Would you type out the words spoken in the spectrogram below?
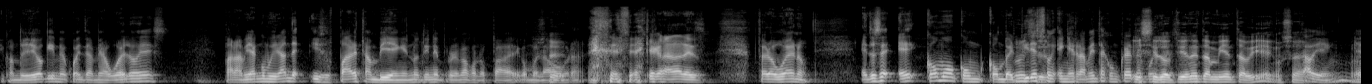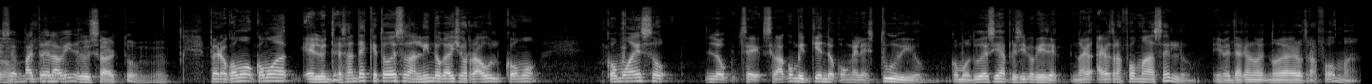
Y cuando llego aquí me cuentan, mi abuelo es para mí algo muy grande y sus padres también. Él no tiene problema con los padres, como en la Sí. obra. Hay que aclarar eso. Pero bueno, entonces es cómo con- convertir No, y si- eso en herramientas concretas. Y si lo tiene también está bien. O sea, Está bien, eso es parte de la vida. Exacto. Pero cómo, cómo, eh, lo interesante es que todo eso tan lindo que ha dicho Raúl, cómo, cómo eso lo, se, se va convirtiendo con el estudio, como tú decías al principio, que dice, no hay, hay otra forma de hacerlo. Y es verdad que no, no debe haber otra forma.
